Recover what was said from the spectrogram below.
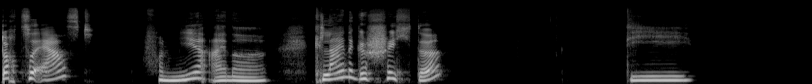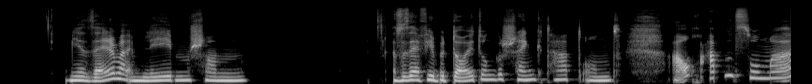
Doch zuerst von mir eine kleine Geschichte, die mir selber im Leben schon also sehr viel Bedeutung geschenkt hat und auch ab und zu mal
